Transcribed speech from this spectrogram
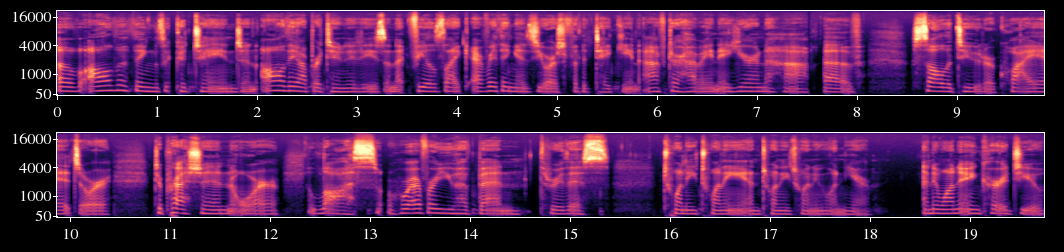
of all the things that could change and all the opportunities. And it feels like everything is yours for the taking after having a year and a half of solitude or quiet or depression or loss, or wherever you have been through this 2020 and 2021 year. And I want to encourage you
